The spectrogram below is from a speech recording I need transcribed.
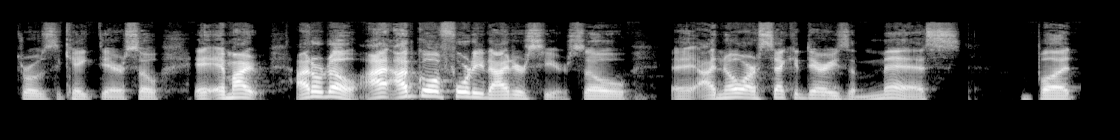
throws the cake there. So am I? I don't know. I, am going 49ers here. So I know our secondary is a mess, but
